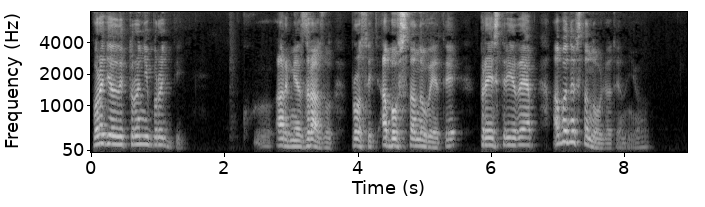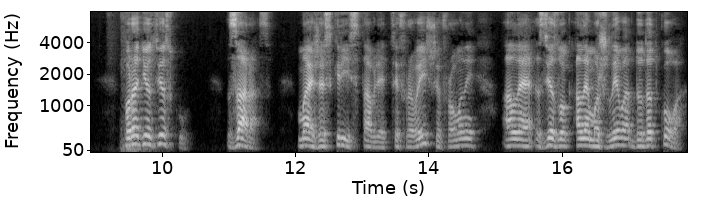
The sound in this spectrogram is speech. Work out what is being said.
По радіоелектронній боротьбі армія зразу просить або встановити пристрій РЕП, або не встановлювати на нього. По радіозв'язку зараз майже скрізь ставлять цифровий шифрований але зв'язок, але можлива додаткова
